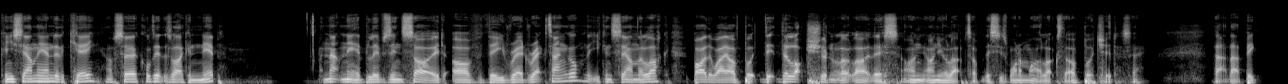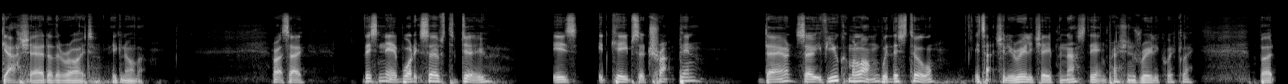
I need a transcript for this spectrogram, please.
Can you see on the end of the key? I've circled it. There's like a nib. And that nib lives inside of the red rectangle that you can see on the lock. By the way, I've but the, the, lock shouldn't look like this on, on your laptop. This is one of my locks that I've butchered. So that, that big gash there to the right, ignore that. Right, so this nib, what it serves to do is it keeps a trap pin down. So if you come along with this tool, it's actually really cheap and nasty. It impressions really quickly. But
